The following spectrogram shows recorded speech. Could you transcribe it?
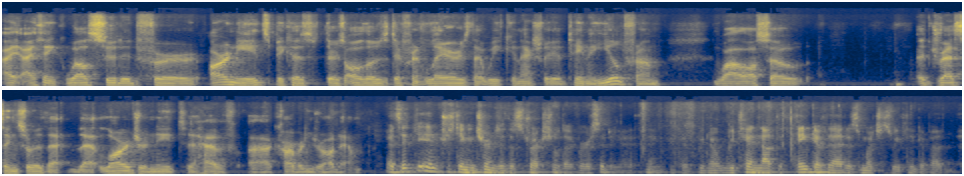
I, I think well suited for our needs because there's all those different layers that we can actually obtain a yield from, while also addressing sort of that that larger need to have uh, carbon drawdown. It's interesting in terms of the structural diversity, I think, because we don't we tend not to think of that as much as we think about uh,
